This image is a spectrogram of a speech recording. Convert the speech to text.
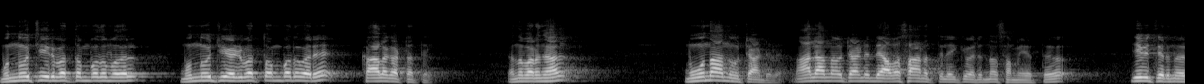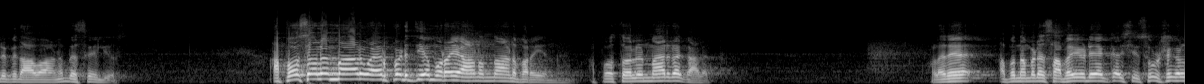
മുന്നൂറ്റി ഇരുപത്തൊമ്പത് മുതൽ മുന്നൂറ്റി എഴുപത്തൊമ്പത് വരെ കാലഘട്ടത്തിൽ എന്ന് പറഞ്ഞാൽ മൂന്നാം നൂറ്റാണ്ടിൽ നാലാം നൂറ്റാണ്ടിന്റെ അവസാനത്തിലേക്ക് വരുന്ന സമയത്ത് ജീവിച്ചിരുന്ന ഒരു പിതാവാണ് ബസേലിയോസ്. അപ്പോസ്തോലന്മാർ ഏർപ്പെടുത്തിയ മുറയാണെന്നാണ് പറയുന്നത് അപ്പോസ്തോലന്മാരുടെ കാലത്ത്. വളരെ അപ്പം നമ്മുടെ സഭയുടെയൊക്കെ ശുശ്രൂഷകൾ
